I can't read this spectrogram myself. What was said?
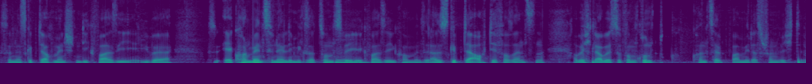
Sondern es gibt ja auch Menschen, die quasi über eher konventionelle Migrationswege mhm. quasi gekommen sind. Also es gibt da auch Differenzen, aber ich glaube, so vom Grundkonzept war mir das schon wichtig.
